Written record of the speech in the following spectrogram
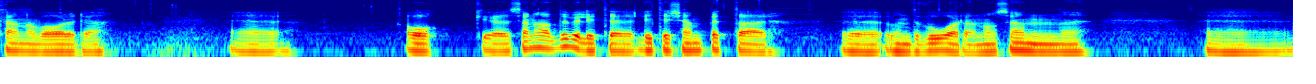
kan ha varit det. Och sen hade vi lite, lite kämpigt där under våren och sen eh,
